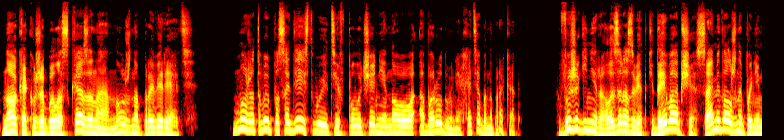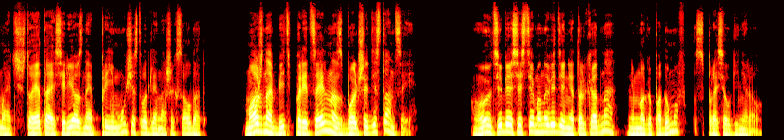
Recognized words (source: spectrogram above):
«Но, как уже было сказано, нужно проверять. Может, вы посодействуете в получении нового оборудования, хотя бы на прокат. Вы же генерал из разведки, да и вообще, сами должны понимать, что это серьезное преимущество для наших солдат. Можно бить прицельно с большей дистанции. «У тебя система наведения только одна?» — немного подумав, спросил генерал.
